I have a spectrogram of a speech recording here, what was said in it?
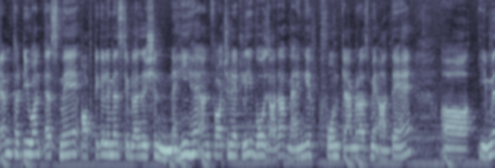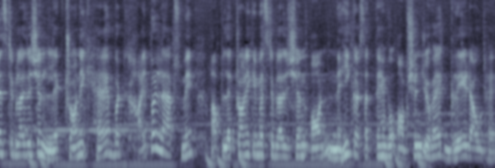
एम थर्टी वन एस में ऑप्टिकल इमेज स्टेबलाइजेशन नहीं है अनफॉर्चुनेटली वो ज़्यादा महँगे फ़ोन कैमराज में आते हैं। इमेज स्टेबलाइजेशन इलेक्ट्रॉनिक है बट हाइपर लैब्स में आप इलेक्ट्रॉनिक इमेज स्टेबलाइजेशन ऑन नहीं कर सकते हैं, वो ऑप्शन जो है ग्रेड आउट है।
